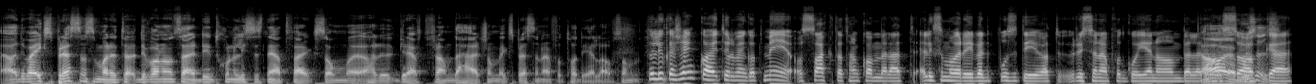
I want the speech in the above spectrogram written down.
Ja, det var Expressen som hade, det var någon så här, det är ett journalistiskt nätverk som eh, hade grävt fram det här som Expressen hade fått ta del av. Som, För Lukasjenko har ju till och med gått med och sagt att han kommer att, liksom har varit väldigt positiv att ryssarna har fått gå igenom Belarus ja, ja, precis. och... Ja,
